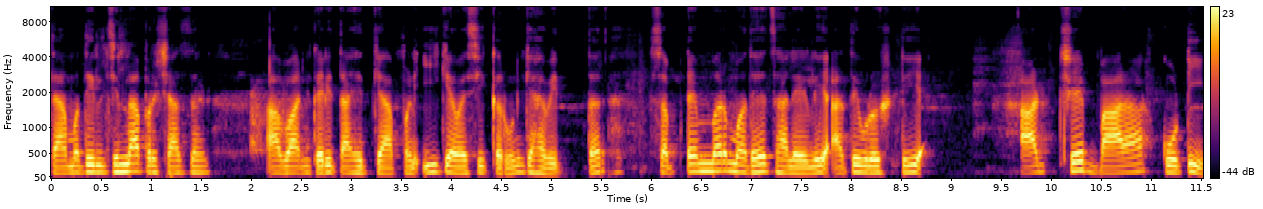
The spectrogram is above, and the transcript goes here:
त्यामधील जिल्हा प्रशासन आवाहन करीत आहेत की आपण ई के वाय सी करून घ्यावीत. तर सप्टेंबरमध्ये झालेली अतिवृष्टी आठशे बारा कोटी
